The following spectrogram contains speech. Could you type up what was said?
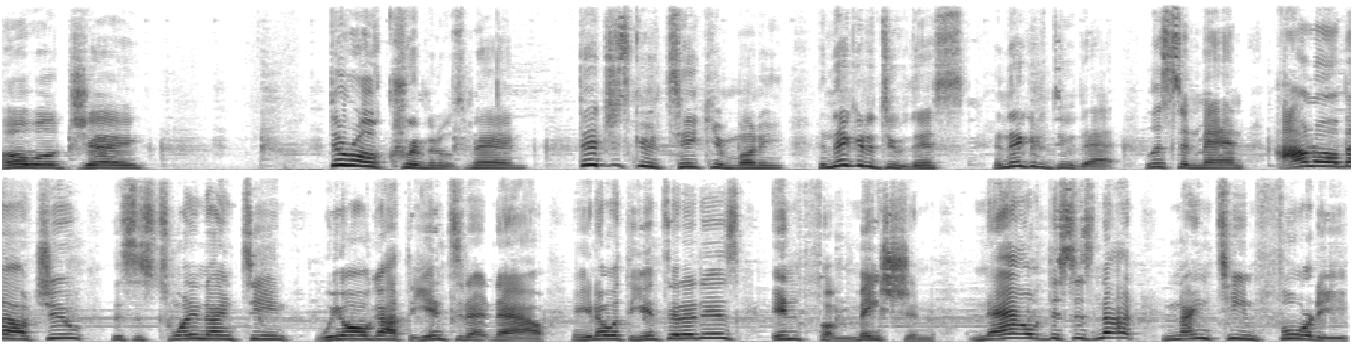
Oh, well, Jay, they're all criminals, man. They're just gonna take your money and they're gonna do this and they're gonna do that. Listen, man, I don't know about you. This is 2019. We all got the internet now. And you know what the internet is? Information. Now, this is not 1940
